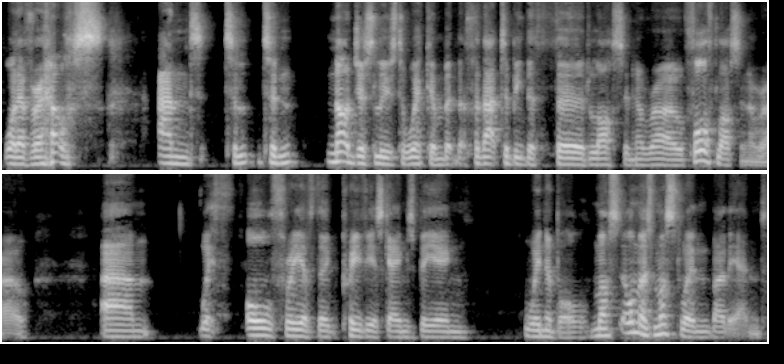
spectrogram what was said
whatever else. And to to not just lose to Wycombe, but for that to be the third loss in a row, fourth loss in a row, um, with all three of the previous games being winnable, must almost must win by the end.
